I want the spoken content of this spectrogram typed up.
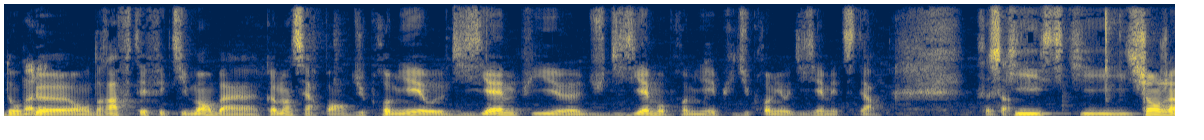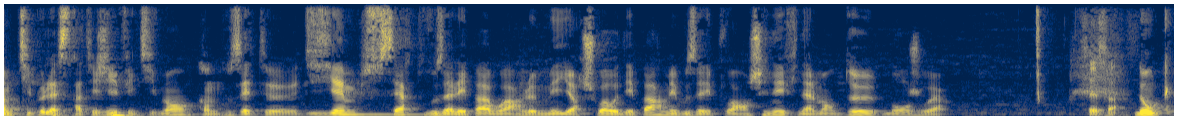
Donc euh, on draft effectivement bah, comme un serpent, du premier au dixième, puis euh, du dixième au premier, puis du premier au dixième, etc. Ce qui, ce qui change un petit peu la stratégie, effectivement. Quand vous êtes euh, dixième, certes, vous n'allez pas avoir le meilleur choix au départ, mais vous allez pouvoir enchaîner finalement deux bons joueurs. C'est ça. Donc,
